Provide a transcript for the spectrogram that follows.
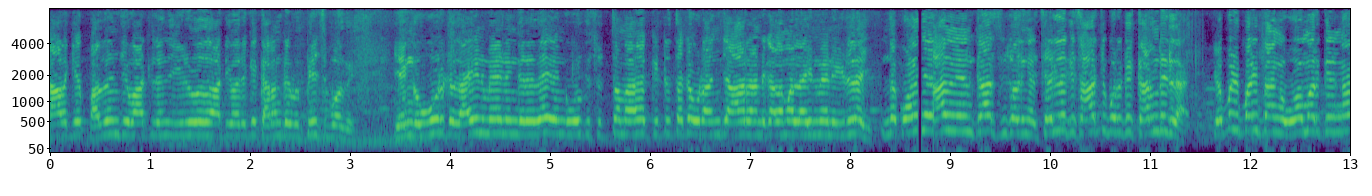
நாளைக்கு பதினஞ்சு வாட்டிலேருந்து இருபது வாட்டி வரைக்கும் கரண்ட் பீச்சு போகுது. எங்கள் ஊருக்கு லைன் மேனுங்கிறதே எங்கள் ஊருக்கு சுத்தமாக கிட்டத்தட்ட ஒரு அஞ்சு ஆறு ஆண்டு காலமாக லைன் மேனு இல்லை. இந்த குழந்தை ஆன்லைன் கிளாஸ் சொல்லுங்க. செல்லுக்கு சார்ஜ் போறதுக்கு கரண்ட் இல்லை. எப்படி படிப்பாங்க? ஹோம்ஒர்க்குங்க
